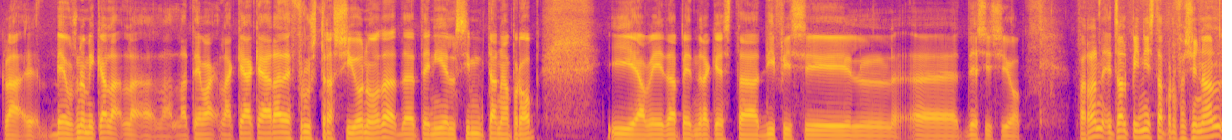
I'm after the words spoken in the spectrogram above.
clar, eh, veus una mica la, la, la, la teva, la que ara de frustració, no?, de, de tenir el cim tan a prop i haver de prendre aquesta difícil eh, decisió. Ferran, ets alpinista professional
